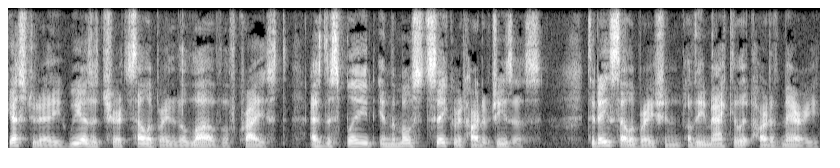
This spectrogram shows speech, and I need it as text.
Yesterday, we as a church celebrated the love of Christ as displayed in the most sacred heart of Jesus. Today's celebration of the Immaculate Heart of Mary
